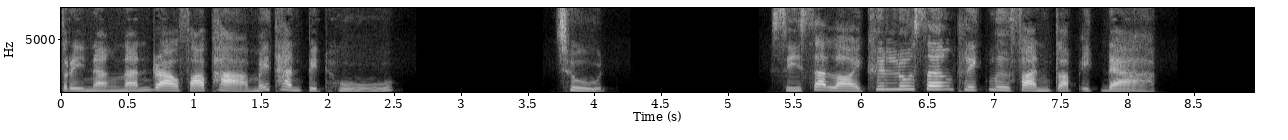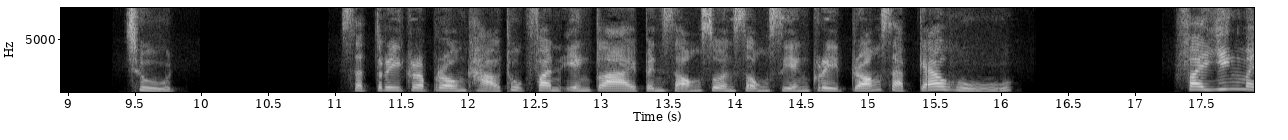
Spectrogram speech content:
ตรีนางนั้นราวฟ้าผ่าไม่ทันปิดหูฉูด ศีรษะลอยขึ้นลู่เซิงพลิกมือฟันกลับอีกดาบฉูด สตรีกระโปรงขาวถูกฟันเอียงกลายเป็นสองส่วนส่งเสียงกรีดร้องแสบแก้วหู ไฟยิ่งมา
